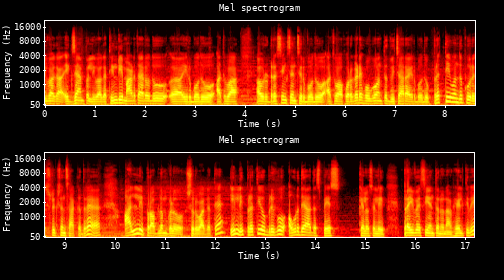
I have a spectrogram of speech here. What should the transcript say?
ಇವಾಗ ಎಕ್ಸಾಂಪಲ್ ಇವಾಗ ತಿಂಡಿ ಮಾಡ್ತಾ ಇರೋದು ಇರ್ಬೋದು, ಅಥವಾ ಅವರು ಡ್ರೆಸ್ಸಿಂಗ್ ಸೆನ್ಸ್ ಇರ್ಬೋದು, ಅಥವಾ ಹೊರಗಡೆ ಹೋಗುವಂಥದ್ದು ವಿಚಾರ ಇರ್ಬೋದು, ಪ್ರತಿಯೊಂದಕ್ಕೂ ರೆಸ್ಟ್ರಿಕ್ಷನ್ಸ್ ಹಾಕಿದ್ರೆ ಅಲ್ಲಿ ಪ್ರಾಬ್ಲಮ್ಗಳು ಶುರುವಾಗುತ್ತೆ. ಇಲ್ಲಿ ಪ್ರತಿಯೊಬ್ಬರಿಗೂ ಅವ್ರದ್ದೇ ಆದ ಸ್ಪೇಸ್ ಕೆಲವು ಸಲ ಪ್ರೈವೇಸಿ ಅಂತಲೂ ನಾವು ಹೇಳ್ತೀವಿ.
